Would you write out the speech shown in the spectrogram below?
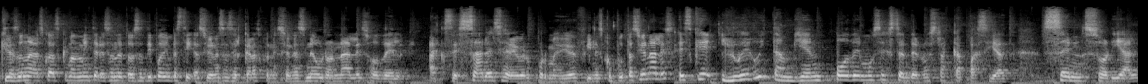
Quizás una de las cosas que más me interesan de todo este tipo de investigaciones acerca de las conexiones neuronales o del accesar el cerebro por medio de fines computacionales es que luego y también podemos extender nuestra capacidad sensorial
